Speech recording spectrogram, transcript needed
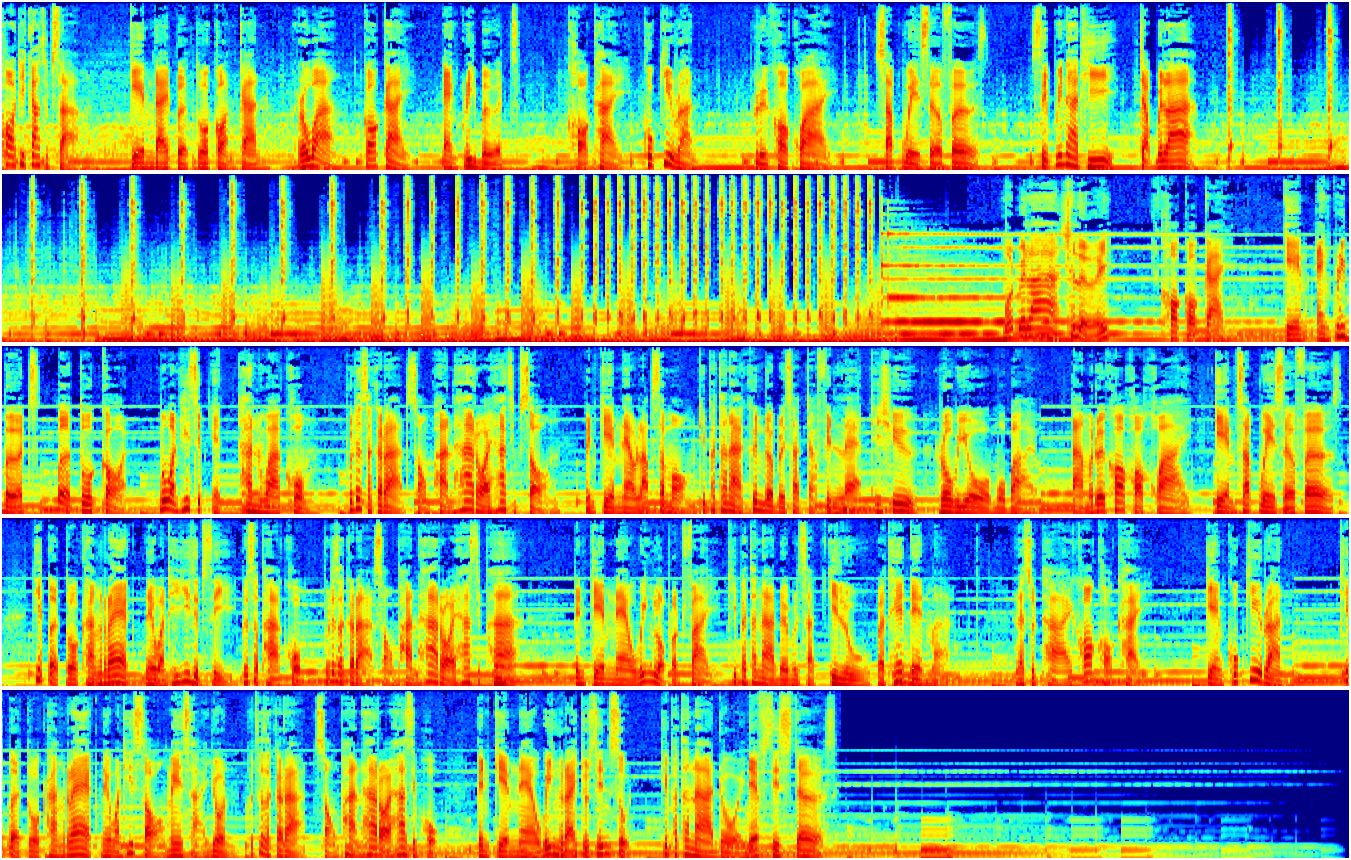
ข้อที่ 93 เกมใดเปิดตัวก่อนกัน ระหว่างกอไก่ Angry Birds ขอไข่ Cookie Run หรือคอควาย Subway Surfers 10 วินาที จับเวลาหมดเวลาเฉลย ข้อกอไก่ เกม Angry Birds เปิดตัวก่อน เมื่อวันที่ 11 ธันวาคม พุทธศักราช 2552 เป็นเกมแนวรับสมองที่พัฒนาขึ้นโดยบริษัทจากฟินแลนด์ที่ชื่อ Rovio Mobile ตามมาด้วยข้อคอควาย เกม Subway Surfers ที่เปิดตัวครั้งแรกในวันที่ 24 พฤษภาคม พุทธศักราช 2555 เป็นเกมแนววิ่งหลบรถไฟที่พัฒนาโดยบริษัทกิลู ประเทศเดนมาร์ก และสุดท้ายข้อขอไข่ เกมคุกกี้รัน ที่เปิดตัวครั้งแรกในวันที่ 2 เมษายน พุทธศักราช 2556 เป็นเกมแนววิ่งไร้จุดสิ้นสุดที่พัฒนาโดย Dev Sisters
